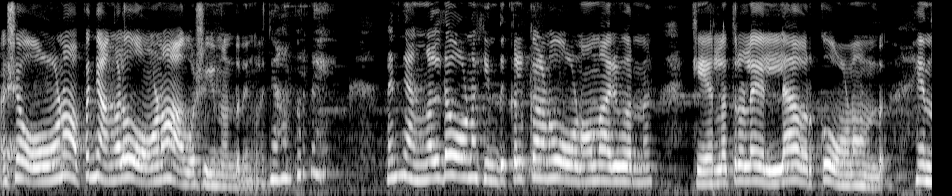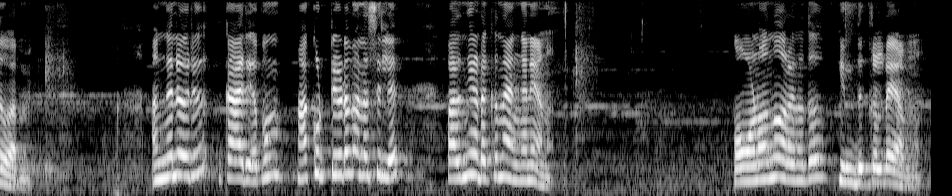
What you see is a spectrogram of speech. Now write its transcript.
പക്ഷെ ഓണം അപ്പം ഞങ്ങൾ ഓണം ആഘോഷിക്കുന്നുണ്ട് നിങ്ങൾ ഞാൻ പറഞ്ഞേ ഞങ്ങളുടെ ഓണം ഹിന്ദുക്കൾക്കാണ് ഓണം എന്ന് ആര് പറഞ്ഞു? കേരളത്തിലുള്ള എല്ലാവർക്കും ഓണമുണ്ട് എന്ന് പറഞ്ഞു. അങ്ങനെ ഒരു കാര്യം അപ്പം ആ കുട്ടിയുടെ മനസ്സിൽ പതിഞ്ഞു കിടക്കുന്നത് അങ്ങനെയാണ് ഓണം എന്ന് പറയുന്നത് ഹിന്ദുക്കളുടെയാണ്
